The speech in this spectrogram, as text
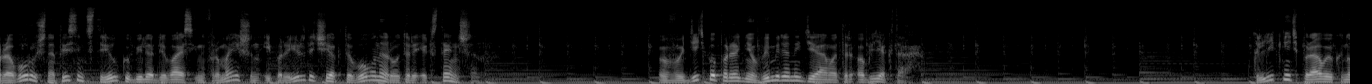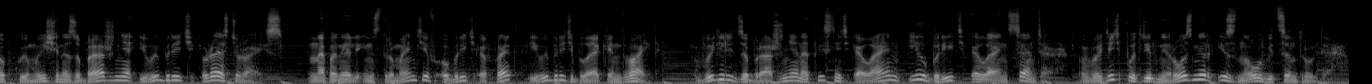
Праворуч натисніть стрілку біля Device Information і перевірте, чи активоване Rotary Extension. Введіть попередньо виміряний діаметр об'єкта. Клікніть правою кнопкою миші на зображення і виберіть Rasterize. На панелі інструментів оберіть ефект і виберіть Black and White. Виділіть зображення, натисніть Align і оберіть Align Center. Введіть потрібний розмір і знову відцентруйте.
